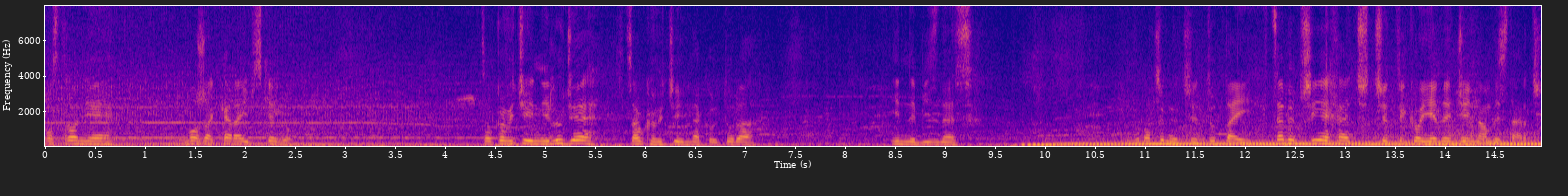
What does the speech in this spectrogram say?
Po stronie Morza Karaibskiego. Całkowicie inni ludzie, całkowicie inna kultura, inny biznes. Zobaczymy, czy tutaj chcemy przyjechać, czy tylko jeden dzień nam wystarczy.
